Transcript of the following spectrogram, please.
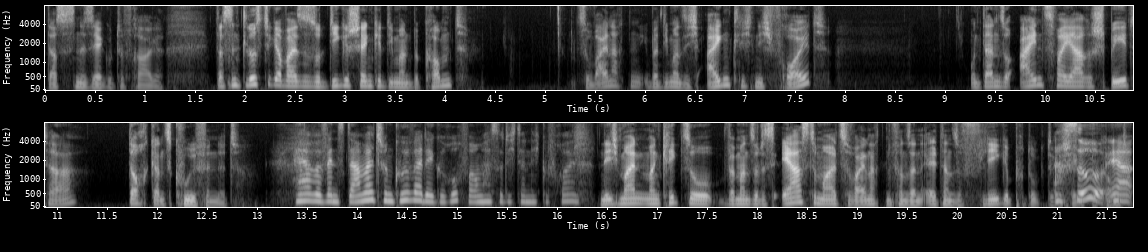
Das ist eine sehr gute Frage. Das sind lustigerweise so die Geschenke, die man bekommt zu Weihnachten, über die man sich eigentlich nicht freut und dann so ein, zwei Jahre später doch ganz cool findet. Ja, aber wenn es damals schon cool war, der Geruch, warum hast du dich dann nicht gefreut? Nee, ich meine, man kriegt so, wenn man so das erste Mal zu Weihnachten von seinen Eltern so Pflegeprodukte Ach geschenkt so, bekommt ja.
